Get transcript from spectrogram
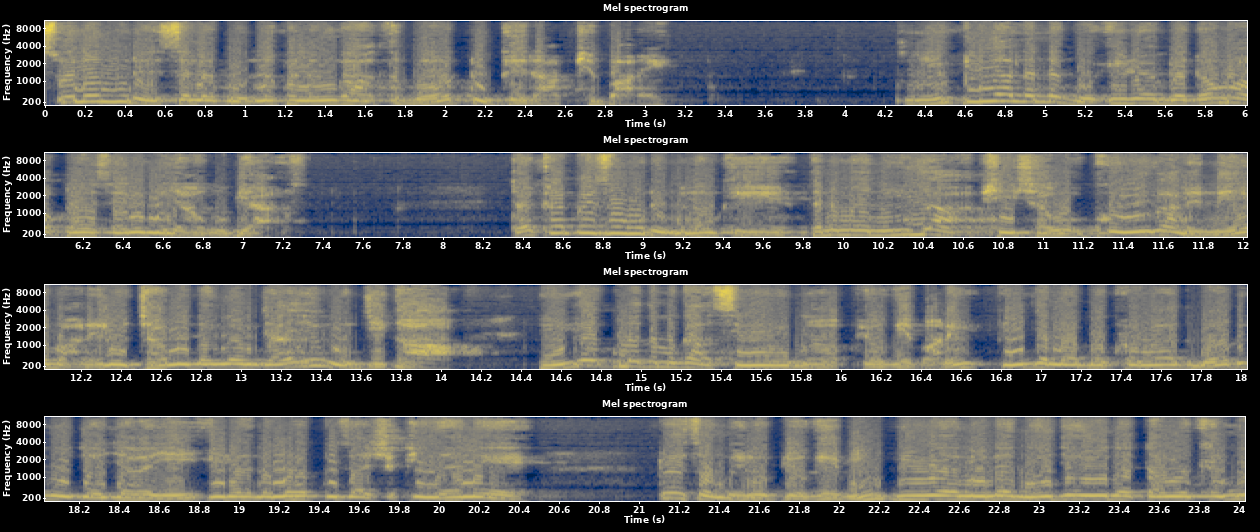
ဆွေးနွေးမှုတွေဆက်လက်ဖို့နှစ်ဖက်လုံးကသဘောတူခဲ့တာဖြစ်ပါတယ်။နျူကလ িয়ার လက်နက်ကိုအီရန်ဘယ်တော့မှပုံစံလို့မရဘူးဗျာ။တခါပေးစုမှုတွေမလုပ်ခင်တနမနီရအဖြေရှာဖို့ခွင့်ရကလည်းနေပါတယ်လို့ဂျာမနီနိုင်ငံဂျာရေးဝန်ကြီးက နယူးယောက်ပြည်သမကစီမံမှာပြောခဲ့ပါတယ်ပြည်သမဘခရမတ်ဘော်ဒီဂျာရေးအီရန်သမပီဇာရှကီယန်နဲ့တွေ့ဆုံမယ်လို့ပြောခဲ့ပြီးအီရန်အနေနဲ့ညီချင်းရေးနဲ့တောင်းခံမှု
